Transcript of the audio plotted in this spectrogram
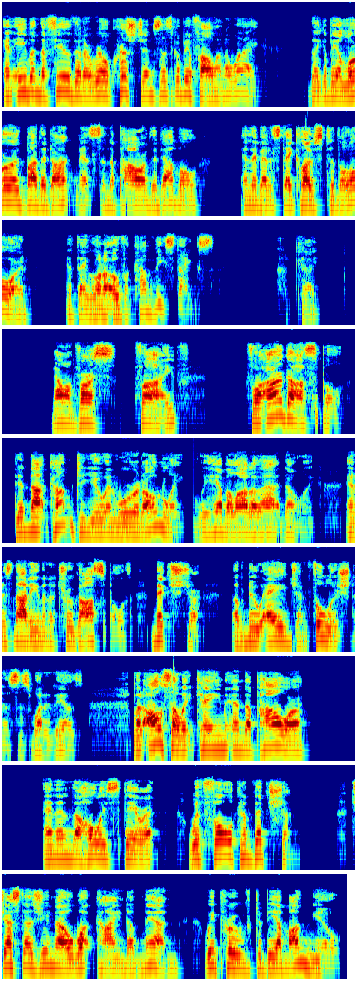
And even the few that are real Christians, there's going to be a falling away. They could be allured by the darkness and the power of the devil, and they better stay close to the Lord if they're going to overcome these things. Okay. Now, on verse 5 For our gospel did not come to you in word only. We have a lot of that, don't we? And it's not even a true gospel. It's mixture of new age and foolishness is what it is. But also it came in the power and in the Holy Spirit with full conviction, just as you know what kind of men we proved to be among you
